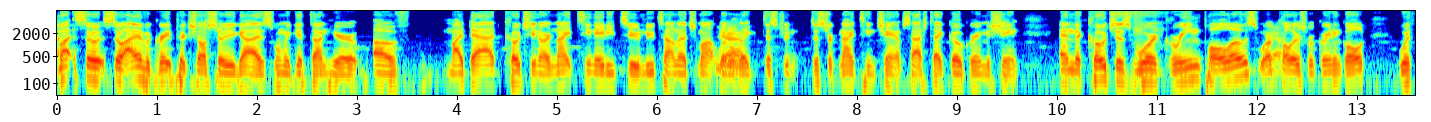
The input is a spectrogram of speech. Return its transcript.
My, so so I have a great picture I'll show you guys when we get done here of my dad coaching our 1982 Newtown Edgemont Little Yeah. League District District 19 champs. Hashtag Go Green Machine. And the coaches wore green polos, where Yeah. colors were green and gold, with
